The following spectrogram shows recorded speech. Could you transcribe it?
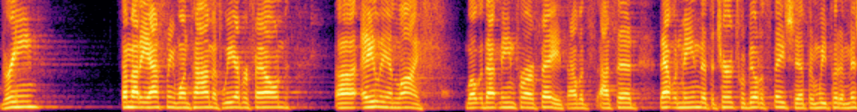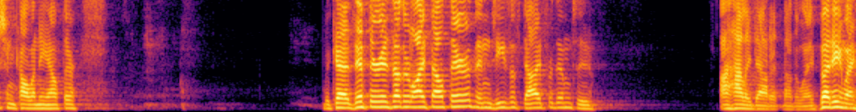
green. Somebody asked me one time if we ever found uh, alien life, what would that mean for our faith? I, would, I said that would mean that the church would build a spaceship and we'd put a mission colony out there. Because if there is other life out there, then Jesus died for them too. I highly doubt it, by the way. But anyway,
